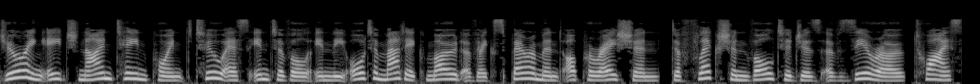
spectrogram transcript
During each 19.2s interval in the automatic mode of experiment operation, deflection voltages of 0 twice,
